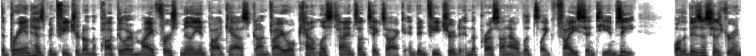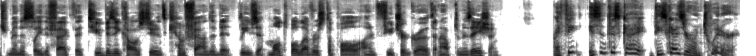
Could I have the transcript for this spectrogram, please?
The brand has been featured on the popular My First Million podcast, gone viral countless times on TikTok, and been featured in the press on outlets like Vice and TMZ. While the business has grown tremendously, the fact that two busy college students co-founded it leaves it multiple levers to pull on future growth and optimization. I think isn't this guy? These guys are on Twitter.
